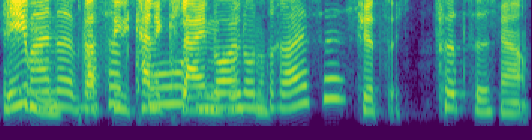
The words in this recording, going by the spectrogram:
ich eben, meine, was dass sie keine du? kleinen 39? Größen. 40. 40. Ja.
